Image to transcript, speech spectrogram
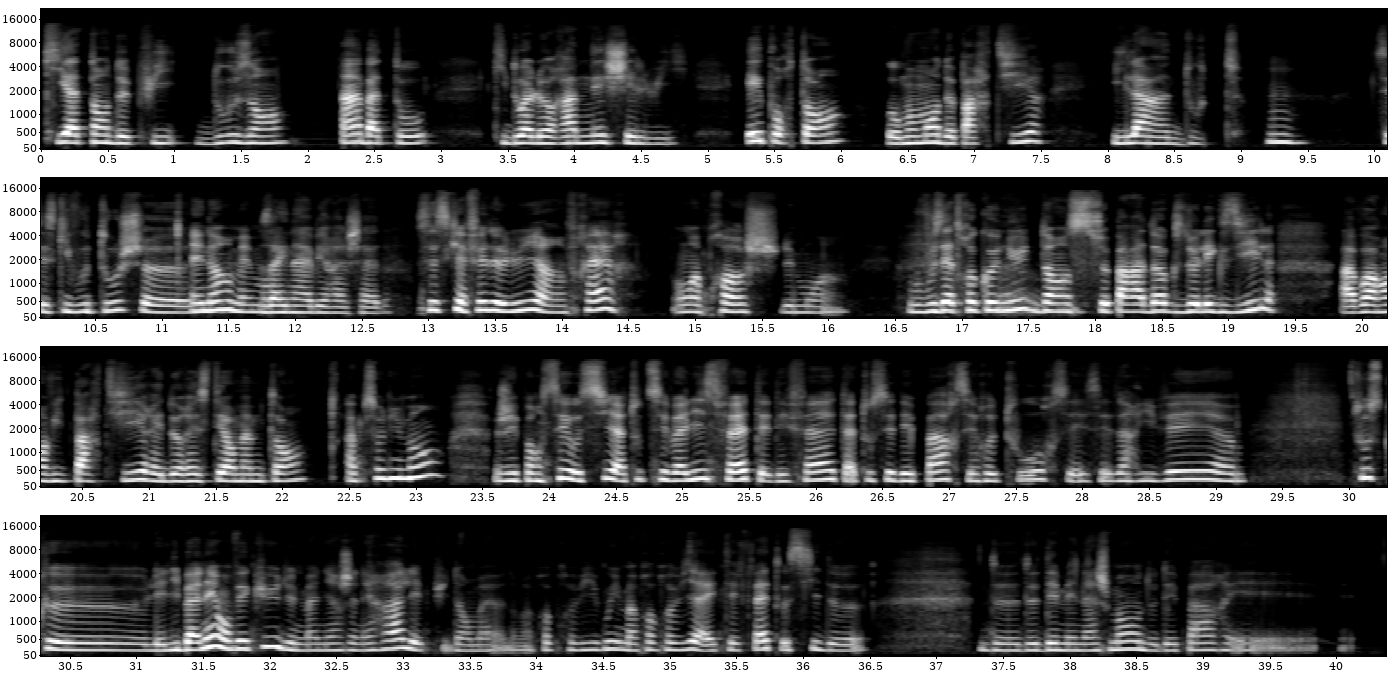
qui attend depuis 12 ans un bateau qui doit le ramener chez lui. Et pourtant, au moment de partir, il a un doute. C'est ce qui vous touche euh, énormément, Zaina Abirached. C'est ce qui a fait de lui un frère ou un proche du moins. Vous vous êtes reconnu dans ce paradoxe de l'exil, avoir envie de partir et de rester en même temps? Absolument. J'ai pensé aussi à toutes ces valises faites et défaites, à tous ces départs, ces retours, ces, arrivées, euh, tout ce que les Libanais ont vécu d'une manière générale. Et puis dans ma, dans ma propre vie, oui, ma propre vie a été faite aussi de, de, déménagement, de départ et,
